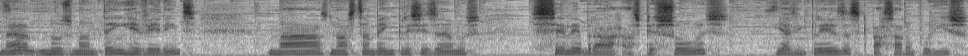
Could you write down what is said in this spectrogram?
né, nos mantém reverentes, mas nós também precisamos celebrar as pessoas e as empresas que passaram por isso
